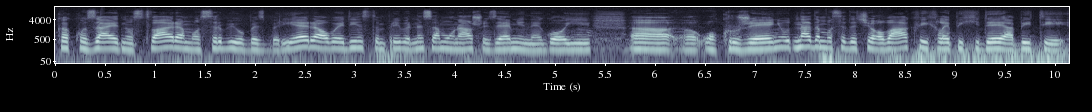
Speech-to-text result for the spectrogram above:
kako zajedno stvaramo Srbiju bez barijera. Ovo je jedinstven primer ne samo u našoj zemlji nego i u okruženju. Nadamo se da će ovakvih lepih ideja biti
